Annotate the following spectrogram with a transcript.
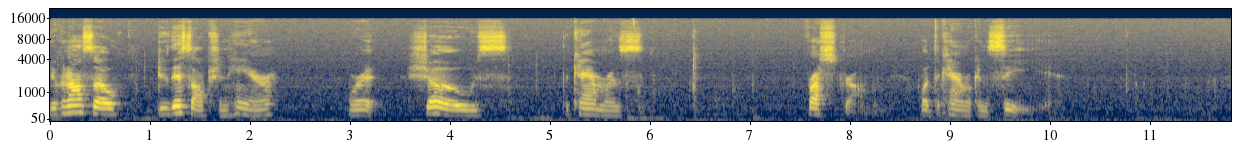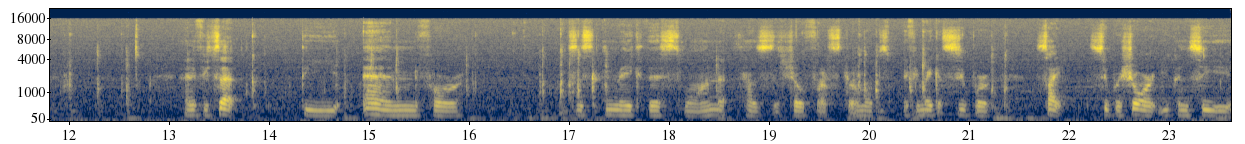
You can also do this option here, where it shows the camera's frustum, what the camera can see. And if you set the end for just make this one that has the show frustum. Let's, if you make it super sight super short, you can see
